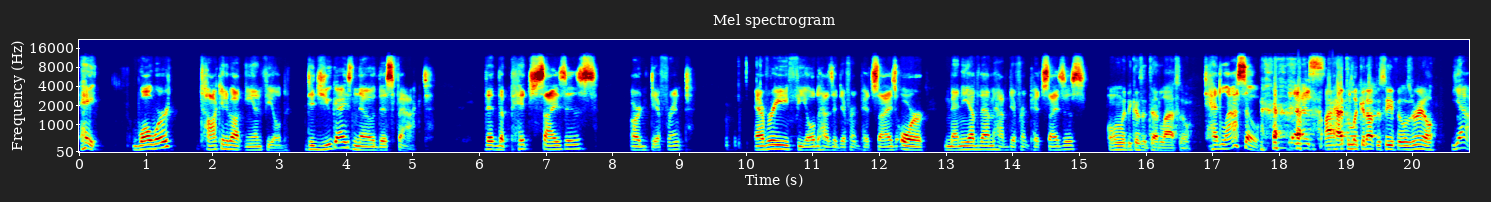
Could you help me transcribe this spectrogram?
Hey, while we're talking about Anfield, did you guys know this fact that the pitch sizes are different? Every field has a different pitch size, or many of them have different pitch sizes. Only because of Ted Lasso. Ted Lasso. Yes. I had to look it up to see if it was real. Yeah,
